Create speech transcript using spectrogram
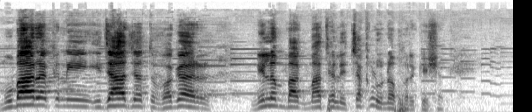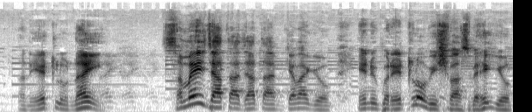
મુબારકની ઇજાજત વગર નીલમબાગ માથેલી ચકલું ન ફરકી શકે. અને એટલું નહીં સમય જાતા જાતા એમ કહેવા ગયો, એની ઉપર એટલો વિશ્વાસ વહી ગયો,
